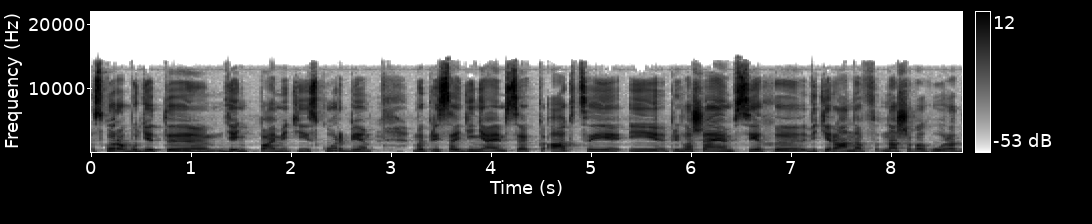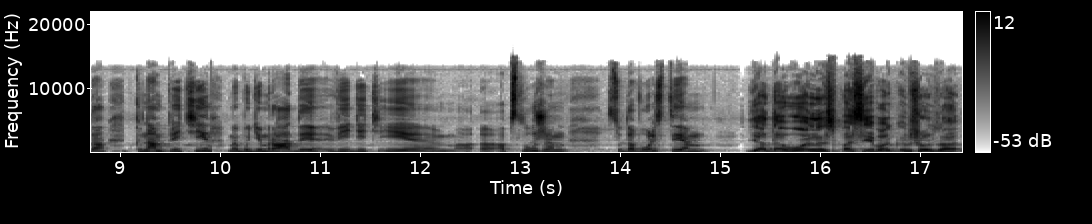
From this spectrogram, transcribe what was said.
Скоро будет э, День памяти и скорби. Мы присоединяемся к акции и приглашаем всех э, ветеранов нашего города к нам прийти. Мы будем рады видеть и э, обслужим с удовольствием. Я доволен, спасибо, что за,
